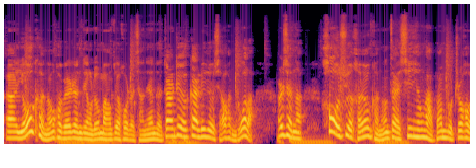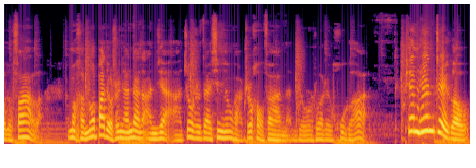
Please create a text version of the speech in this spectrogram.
呃，有可能会被认定流氓罪或者强奸罪，但是这个概率就小很多了。而且呢，后续很有可能在新刑法颁布之后就翻案了。那么很多八九十年代的案件啊，就是在新刑法之后翻案的。比如说这个呼格案，偏偏这个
